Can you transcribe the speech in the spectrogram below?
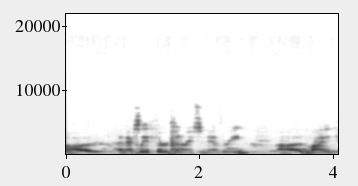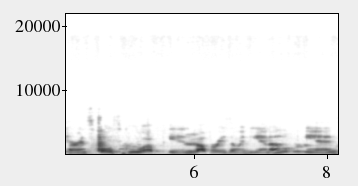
uh, I'm actually a third generation Nazarene. Uh, my parents both grew up in Valparaiso, Indiana, and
